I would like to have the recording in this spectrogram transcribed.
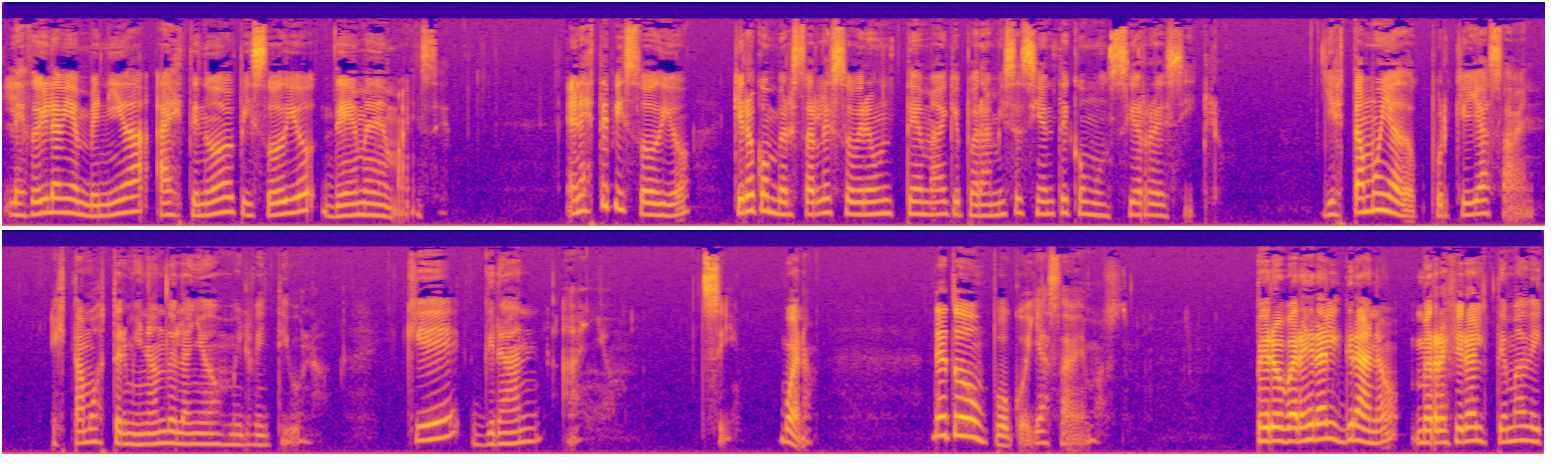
Les doy la bienvenida a este nuevo episodio de MD Mindset. En este episodio quiero conversarles sobre un tema que para mí se siente como un cierre de ciclo. Y está muy ad hoc porque ya saben, estamos terminando el año 2021. ¡Qué gran año! Sí, bueno, de todo un poco, ya sabemos. Pero para ir al grano, me refiero al tema de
